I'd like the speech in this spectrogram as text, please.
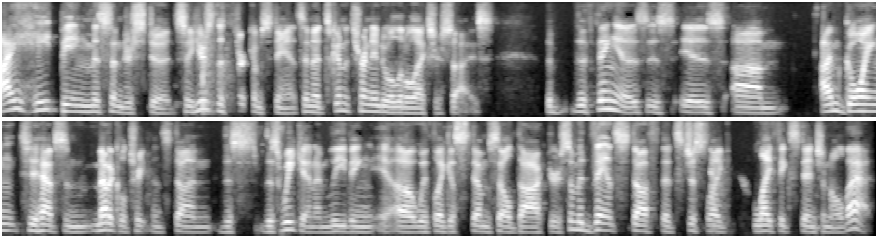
I hate being misunderstood. So here's the circumstance, and it's going to turn into a little exercise. The the thing is, is is um, I'm going to have some medical treatments done this this weekend. I'm leaving uh, with like a stem cell doctor, some advanced stuff that's just like life extension, all that.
